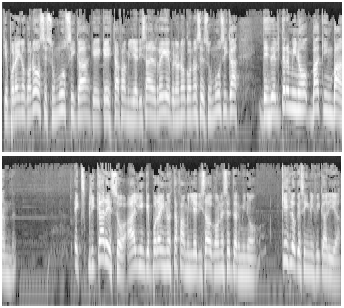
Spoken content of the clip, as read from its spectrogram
que por ahí no conoce su música, que, que está familiarizada del reggae pero no conoce su música, desde el término backing band, explicar eso a alguien que por ahí no está familiarizado con ese término, ¿qué es lo que significaría?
